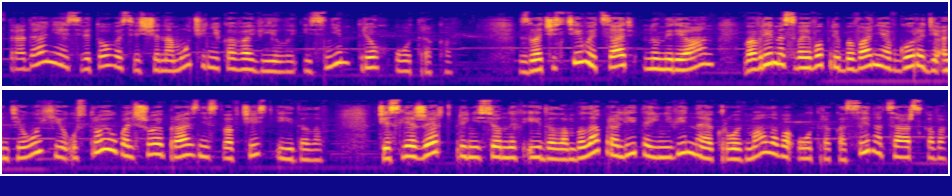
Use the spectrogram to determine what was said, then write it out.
Страдания святого священномученика Вавилы и с ним трех отроков. Злочестивый царь Нумериан во время своего пребывания в городе Антиохии устроил большое празднество в честь идолов. В числе жертв, принесенных идолам, была пролита и невинная кровь малого отрока, сына царского,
